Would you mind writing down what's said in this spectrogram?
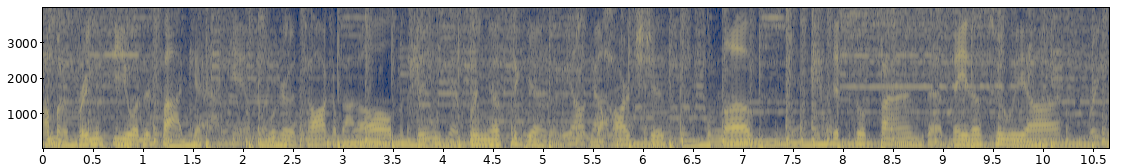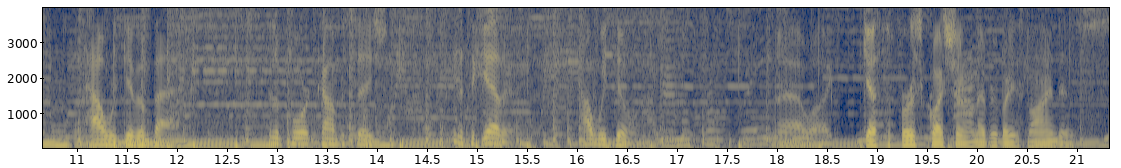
I'm going to bring them to you on this podcast. I can't wait. We're going to talk about all the things that bring us together. The hardships, the love, the difficult times that made us who we are, and how we're giving back. It's an important conversation. Let's get it together. How we doing? Uh, well, I guess the first question on everybody's mind is,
